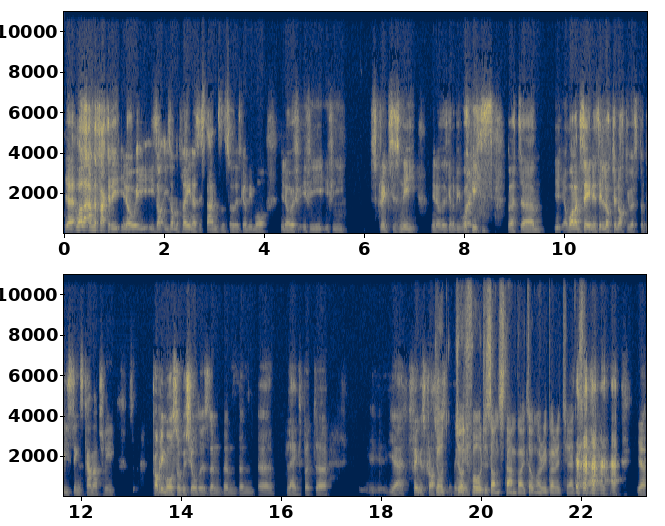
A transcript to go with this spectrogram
yeah. Well, and the fact that he, you know, he, he's on he's on the plane as it stands, and so there's going to be more. You know, if if he if he scrapes his knee, you know, there's going to be worries. But um, what I'm saying is, it looked innocuous, but these things can actually, probably more so with shoulders than than than uh, legs. But uh, yeah, fingers crossed. George, George. Ford is on standby. Don't worry about it, Jed. It's fine. yeah.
